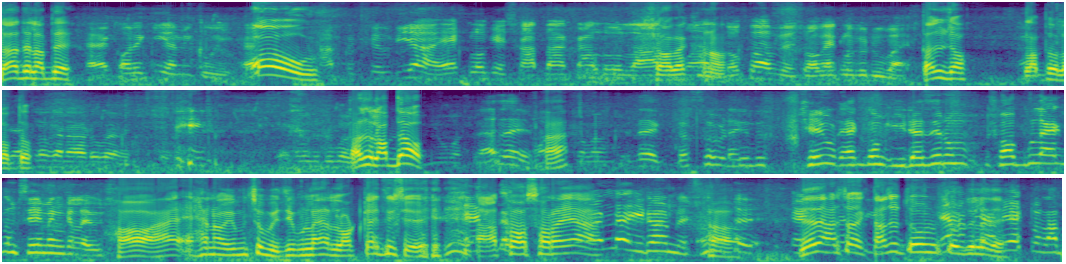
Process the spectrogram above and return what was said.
লাভ দে লাভ দে। হ্যাঁ করে কি আমি কই ও! আর্টিফিশিয়াল দিয়া এক লগে সাদা কালো লাল সব মাল যত আছে সব এক লগে ডুবায় তাজু যাও। লাভ দাও লাভ দাও। তাজু লাভ দাও। হ্যাঁ? একদম ইটা যেরকম সবগুলা একদম সেম অ্যাঙ্গেল হ্যাঁ হ্যাঁ হ্যাঁ না এমন ছবি যেগুলো লটকাই দিছে। হাত পা সরাইয়া। দে দে আর ছবি তাজু ছবি ছবি তুলে দে। একটা লাভ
